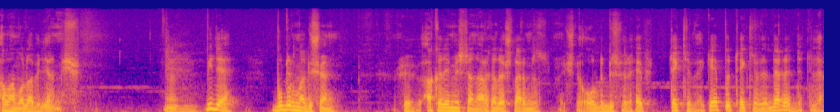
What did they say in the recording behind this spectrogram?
avam olabilirmiş. Bir de bu duruma düşen e, akademisyen arkadaşlarımız işte oldu bir süre hep teklif. Hep bu teklifleri de reddettiler.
